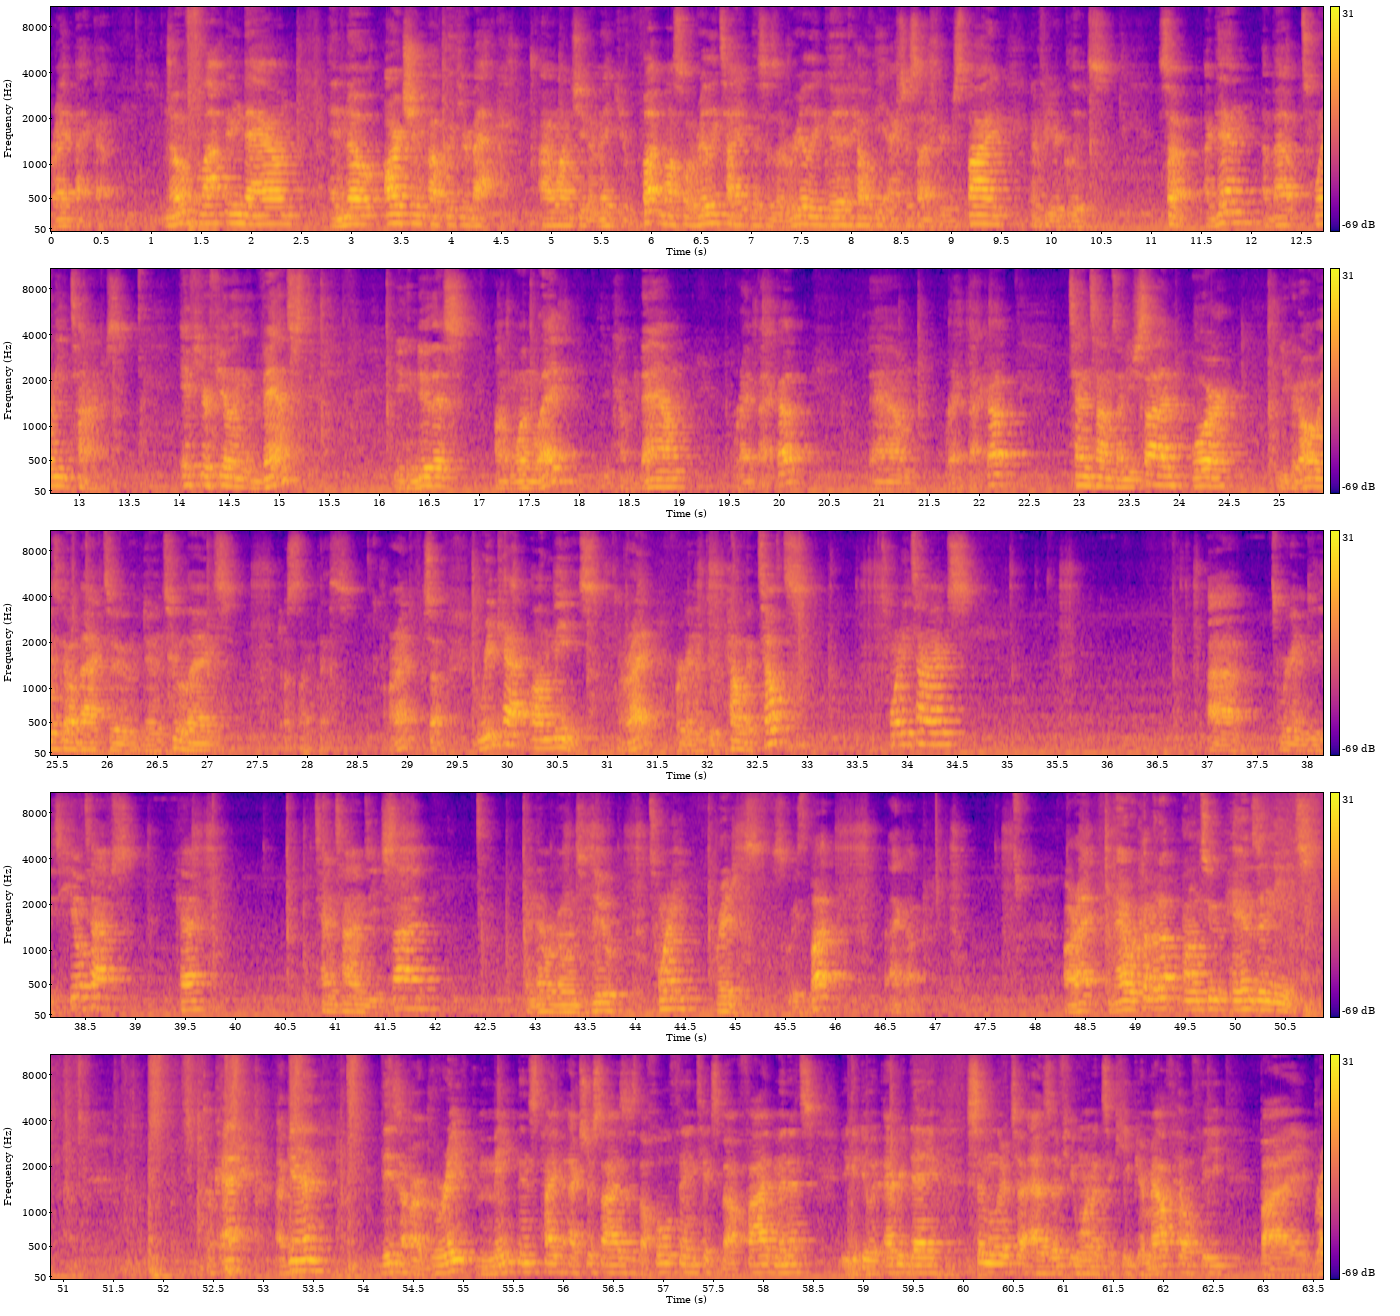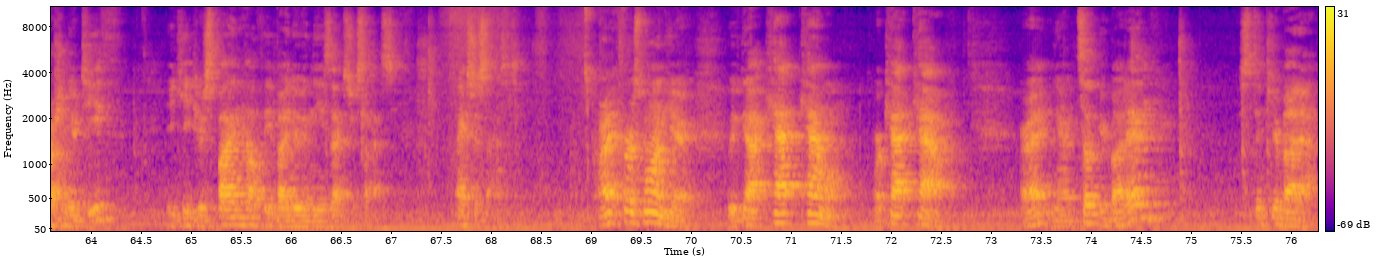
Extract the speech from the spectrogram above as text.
right back up. No flopping down and no arching up with your back. I want you to make your butt muscle really tight. This is a really good, healthy exercise for your spine and for your glutes. So again, about 20 times. If you're feeling advanced, you can do this on one leg. You come down, right back up, down, right back up, 10 times on each side, or you could always go back to doing two legs, just like this. All right, so recap on these. All right, we're gonna do pelvic tilts 20 times. Uh, we're gonna do these heel taps, okay? 10 times each side. And then we're going to do 20 bridges. Squeeze the butt, back up. All right, now we're coming up onto hands and knees. Okay, again, these are great maintenance type exercises. The whole thing takes about five minutes. You can do it every day, similar to as if you wanted to keep your mouth healthy by brushing your teeth. You keep your spine healthy by doing these exercises. Exercises. All right, first one here. We've got cat camel or cat cow. All right, you're gonna tilt your butt in, stick your butt out.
